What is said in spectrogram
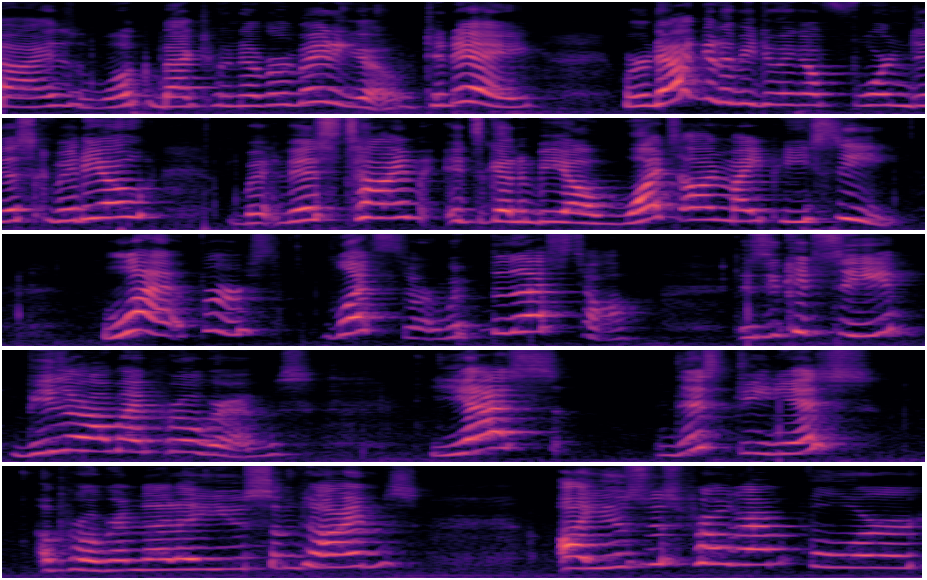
guys, welcome back to another video. Today, we're not going to be doing a foreign disk video, but this time it's going to be a what's on my PC. Let First, let's start with the desktop. As you can see, these are all my programs. Yes, this Genius, a program that I use sometimes. I use this program for,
